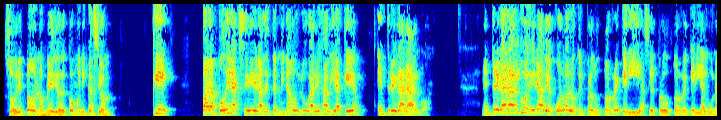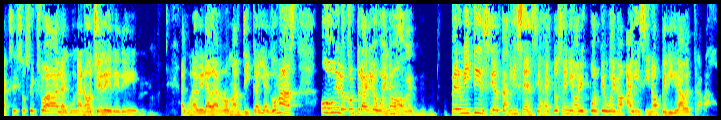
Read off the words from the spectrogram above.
sobre todo en los medios de comunicación, que para poder acceder a determinados lugares había que entregar algo. Entregar algo era de acuerdo a lo que el productor requería, si el productor requería algún acceso sexual, alguna noche de, de, de alguna velada romántica y algo más, o de lo contrario, bueno, permitir ciertas licencias a estos señores porque, bueno, ahí sí no peligraba el trabajo.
